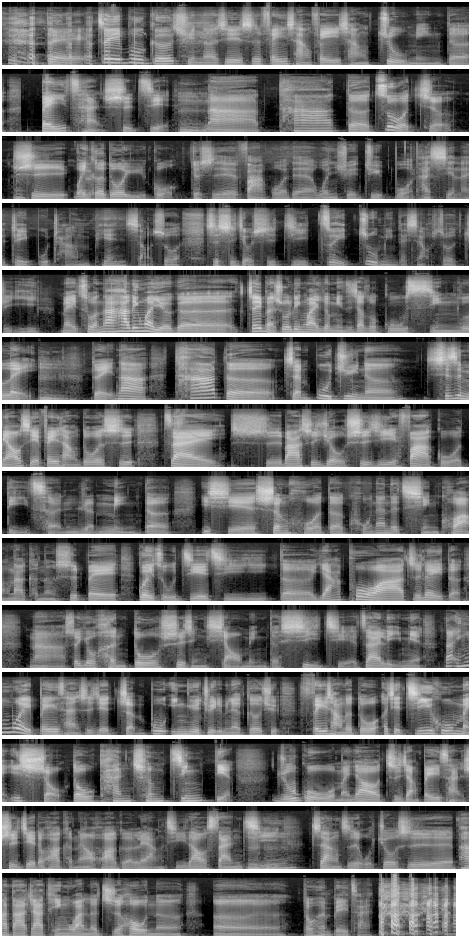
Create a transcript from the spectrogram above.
对，这一部歌曲呢，其实是非常非常著名的《悲惨世界》。嗯，那它的作者。是维克多·雨果，就是法国的文学巨擘，他写了这部长篇小说，是十九世纪最著名的小说之一。没错，那他另外有一个这一本书，另外一个名字叫做《孤星泪》。嗯，对，那他的整部剧呢？其实描写非常多，是在十八、十九世纪法国底层人民的一些生活的苦难的情况，那可能是被贵族阶级的压迫啊之类的，那所以有很多市井小民的细节在里面。那因为《悲惨世界》整部音乐剧里面的歌曲非常的多，而且几乎每一首都堪称经典。如果我们要只讲悲惨世界的话，可能要花个两集到三集，嗯、这样子。我就是怕大家听完了之后呢，呃，都很悲惨，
